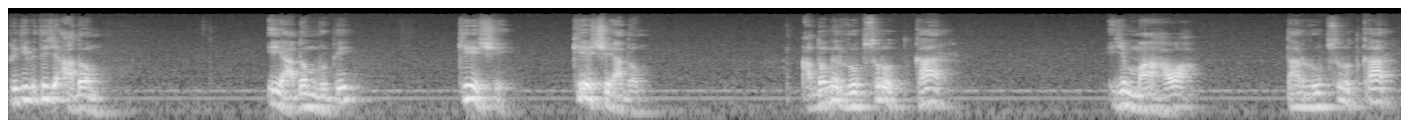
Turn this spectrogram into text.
পৃথিবীতে যে আদম, এই আদম রূপে কে সে? কে সে আদম? আদমের রূপস্রোত কার? এই যে মা হাওয়া, তার রূপস্রোত কার?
